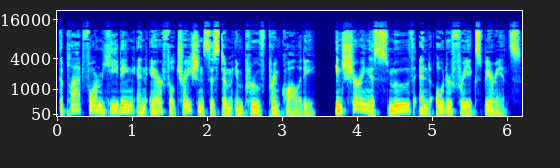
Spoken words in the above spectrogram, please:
the platform heating and air filtration system improve print quality, ensuring a smooth and odor-free experience.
